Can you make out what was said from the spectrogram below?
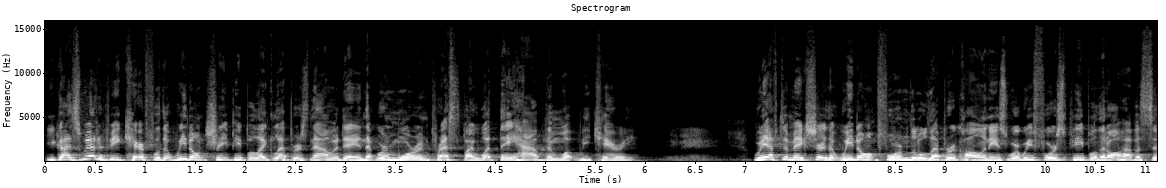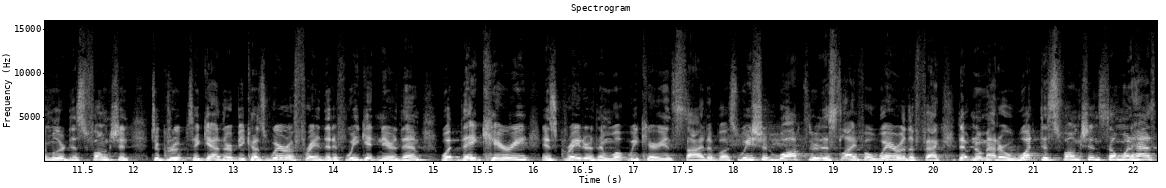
You guys, we got to be careful that we don't treat people like lepers nowadays and that we're more impressed by what they have than what we carry. We have to make sure that we don't form little leper colonies where we force people that all have a similar dysfunction to group together because we're afraid that if we get near them, what they carry is greater than what we carry inside of us. We should walk through this life aware of the fact that no matter what dysfunction someone has,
